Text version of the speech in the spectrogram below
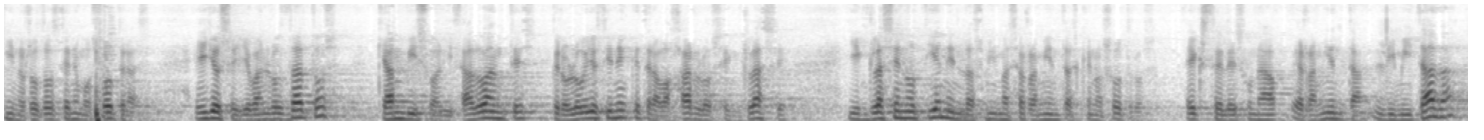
y nosotros tenemos otras. Ellos se llevan los datos que han visualizado antes, pero luego ellos tienen que trabajarlos en clase y en clase no tienen las mismas herramientas que nosotros. Excel es una herramienta limitada,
